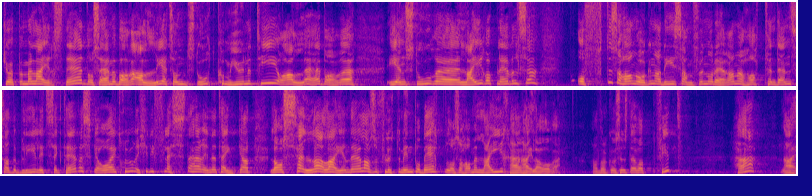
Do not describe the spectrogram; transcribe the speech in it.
kjøper vi leirsted, og så er vi bare alle i et sånn stort community, og alle er bare i en stor eh, leiropplevelse. Ofte så har noen av de samfunnene dere hatt tendenser til å bli litt sekteriske. Og jeg tror ikke de fleste her inne tenker at la oss selge alle eiendeler, så flytter vi inn på Betel, og så har vi leir her hele året. Hadde dere syntes det var fint? Hæ? Nei.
